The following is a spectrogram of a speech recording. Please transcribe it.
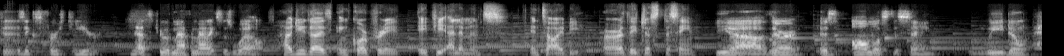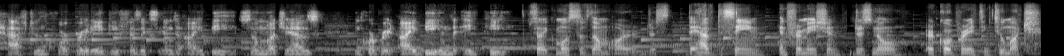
physics first year. And that's true of mathematics as well. How do you guys incorporate AP elements into IB? Or are they just the same? Yeah, they're is almost the same. We don't have to incorporate AP physics into IB so much as incorporate IB into AP. It's like most of them are just they have the same information. There's no incorporating too much.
